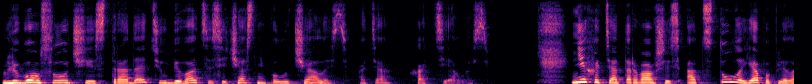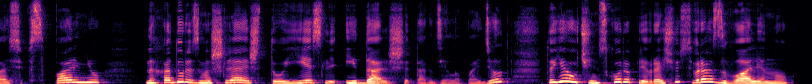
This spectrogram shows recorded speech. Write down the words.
В любом случае, страдать и убиваться сейчас не получалось, хотя хотелось. Нехотя оторвавшись от стула, я поплелась в спальню, на ходу размышляя, что если и дальше так дело пойдет, то я очень скоро превращусь в развалину,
